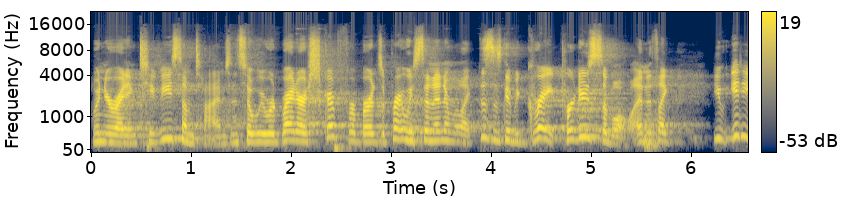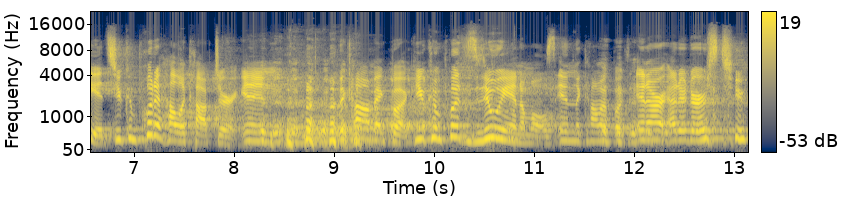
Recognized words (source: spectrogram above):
when you're writing tv sometimes. And so we would write our script for birds of prey. We send it in and we're like this is going to be great producible. And it's like you idiots, you can put a helicopter in the comic book. You can put zoo animals in the comic books. And our editors, too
